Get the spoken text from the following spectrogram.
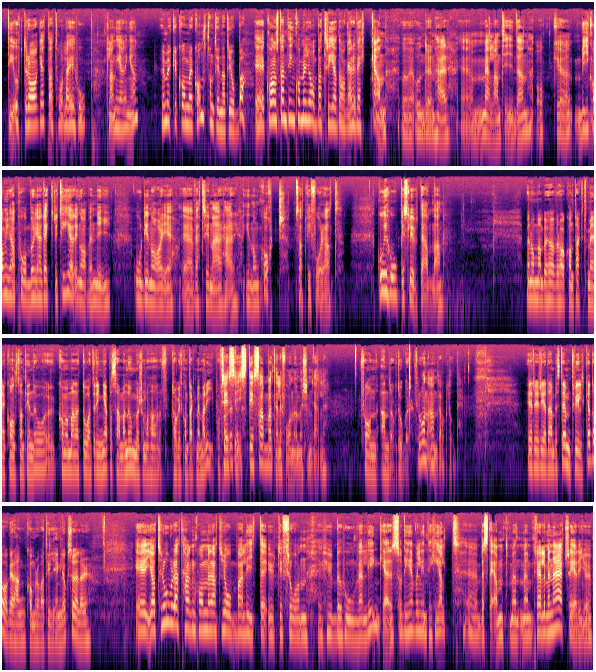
det uppdraget att hålla ihop planeringen. Hur mycket kommer Konstantin att jobba? Eh, Konstantin kommer att jobba tre dagar i veckan under den här mellantiden. Och vi kommer att påbörja rekrytering av en ny ordinarie veterinär här inom kort. Så att vi får att gå ihop i slutändan. Men om man behöver ha kontakt med Konstantin, då kommer man då att ringa på samma nummer som man har tagit kontakt med Marie på förut? Precis, det är samma telefonnummer som gäller. Från 2 oktober? Från 2 oktober. Är det redan bestämt vilka dagar han kommer att vara tillgänglig också? Eller? Eh, jag tror att han kommer att jobba lite utifrån hur behoven ligger. Så det är väl inte helt eh, bestämt. Men, men preliminärt så är det ju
